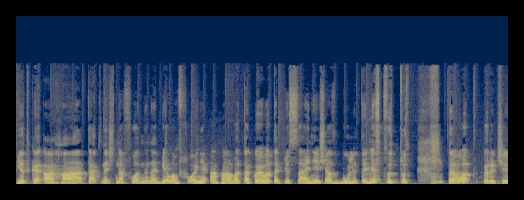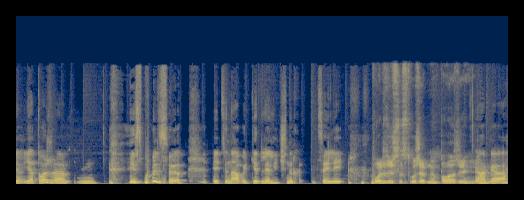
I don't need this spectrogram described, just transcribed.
Я такая, ага, так, значит, на фоне, на белом фоне, ага, вот такое вот описание, сейчас буллеты вместо тут. Вот, короче, я тоже использую эти навыки для личных целей. Пользуешься служебным положением. Ага.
